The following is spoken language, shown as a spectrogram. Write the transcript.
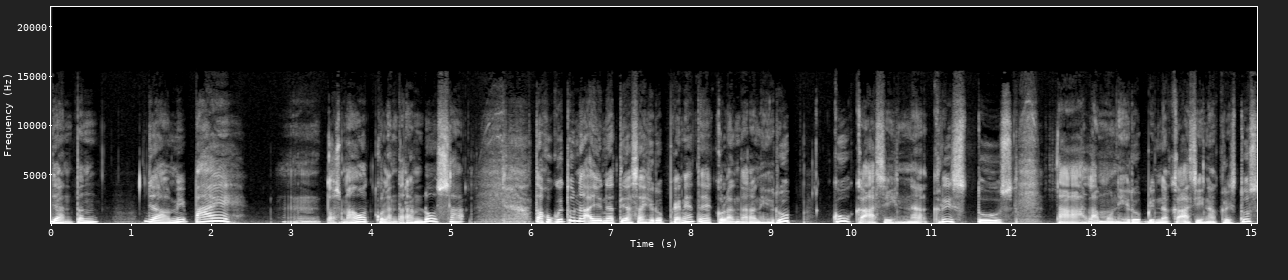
jantan jami paeh. Hmm, tos maut ku lantaran dosa. takku itu na ayeuna tiasa hirup kene teh kulantaran hirup ku keasihna Kristus. Tah lamun hirup dina keasihna Kristus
